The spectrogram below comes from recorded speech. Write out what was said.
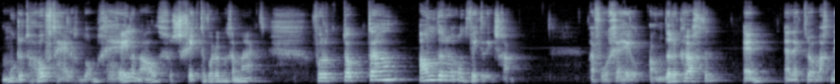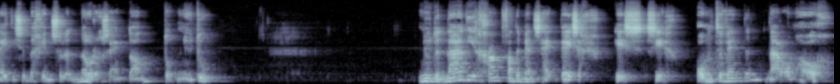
moet het hoofdheiligdom geheel en al geschikt worden gemaakt voor een totaal andere ontwikkelingsgang, waarvoor geheel andere krachten en elektromagnetische beginselen nodig zijn dan tot nu toe. Nu de nadiergang van de mensheid bezig is zich om te wenden naar omhoog,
